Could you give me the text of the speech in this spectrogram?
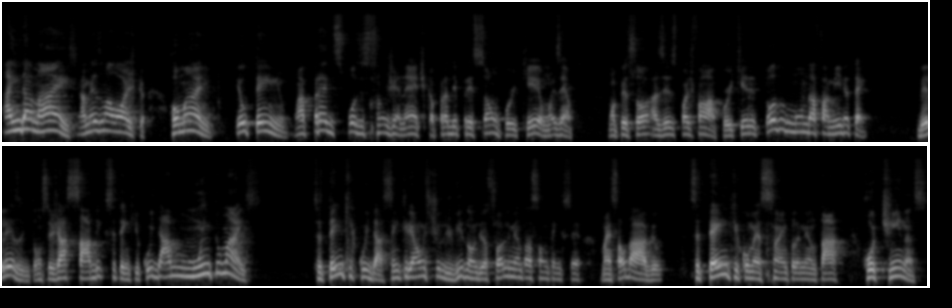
ainda mais. A mesma lógica. Romani, eu tenho uma predisposição genética para depressão, porque, um exemplo, uma pessoa às vezes pode falar, porque todo mundo da família tem. Beleza? Então você já sabe que você tem que cuidar muito mais. Você tem que cuidar, sem criar um estilo de vida onde a sua alimentação tem que ser mais saudável. Você tem que começar a implementar rotinas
